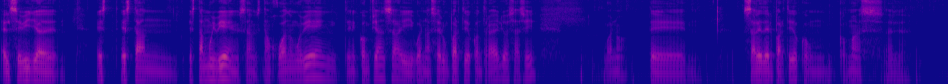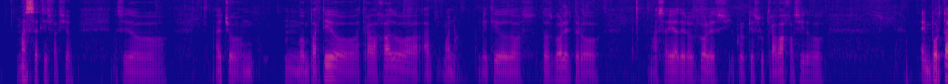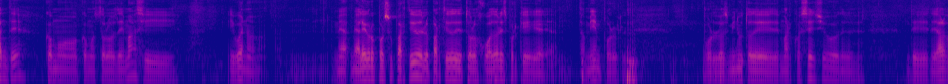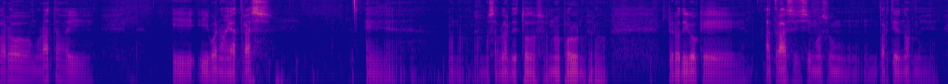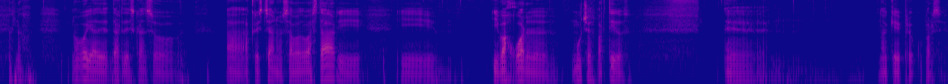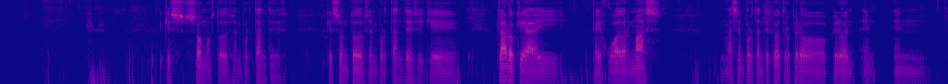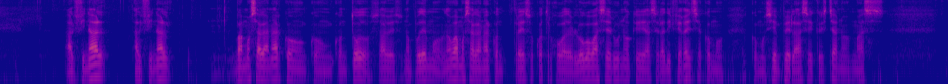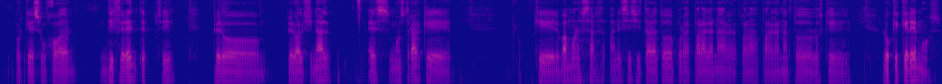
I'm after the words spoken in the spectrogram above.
El Sevilla están, están muy bien, están, están, jugando muy bien, tienen confianza y bueno, hacer un partido contra ellos así, bueno, te sale del partido con, con más, más satisfacción. Ha sido, ha hecho un, buen partido, ha trabajado, ha, bueno, ha metido dos, dos goles, pero más allá de los goles, yo creo que su trabajo ha sido importante, como, como todos los demás, y y bueno, me, me, alegro por su partido y el partido de todos los jugadores, porque eh, también por, por los minutos de, Marco Asensio, de, de, Álvaro Morata y, y, bueno, ahí atrás, eh, bueno, vamos a hablar de todos uno por uno, pero, pero digo que atrás hicimos un, partido enorme. No, no voy a dar descanso a, Cristiano. El sábado va a estar y, y, va a jugar eh, muchos partidos. Eh, no hay que preocuparse. Que somos todos importantes, que son todos importantes y que claro que hay, que hay jugador más, más importante que otro, pero, pero en, en, al final, al final vamos a ganar con, con, con, todos, ¿sabes? No, podemos, no vamos a ganar con tres o cuatro jugadores. Luego va a ser uno que hace la diferencia, como, como siempre la hace Cristiano, más porque es un jugador diferente, sí, pero, pero al final es mostrar que, que vamos a, necesitar a todos para, para, ganar, para, para ganar todos los que, lo que queremos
